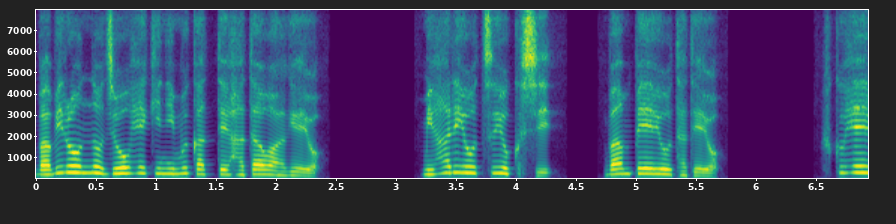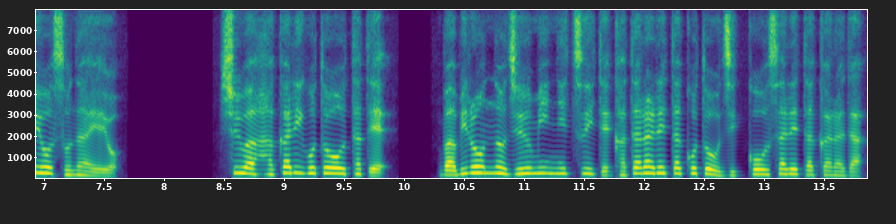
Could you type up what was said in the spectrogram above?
バビロンの城壁に向かって旗を上げよ。見張りを強くし、万兵を立てよ。伏兵を備えよ。主は計りごとを立て、バビロンの住民について語られたことを実行されたからだ。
